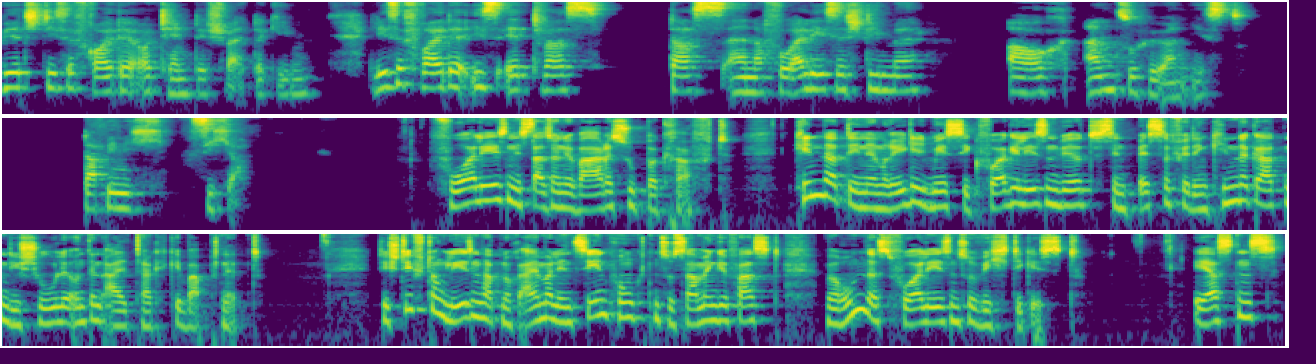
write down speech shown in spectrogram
wird diese Freude authentisch weitergeben. Lesefreude ist etwas, das einer Vorlesestimme auch anzuhören ist. Da bin ich sicher. Vorlesen ist also eine wahre Superkraft. Kinder, denen regelmäßig vorgelesen wird, sind besser für den Kindergarten, die Schule und den Alltag gewappnet. Die Stiftung Lesen hat noch einmal in zehn Punkten zusammengefasst, warum das Vorlesen so wichtig ist. Erstens,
